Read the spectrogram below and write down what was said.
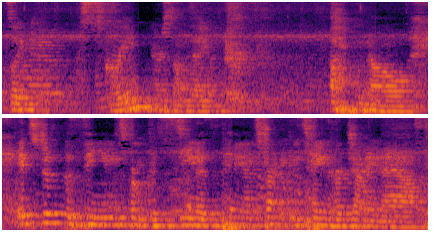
It's like screaming or something. Oh no, it's just the seams from Christina's pants trying to contain her giant ass.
